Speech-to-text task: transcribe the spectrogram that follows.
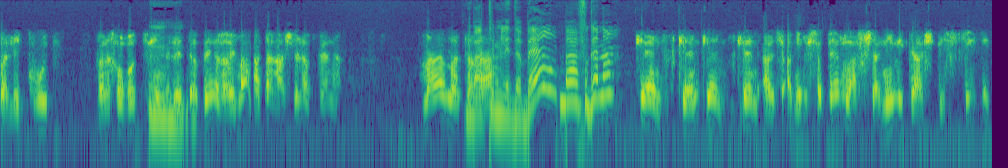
בליכוד, ואנחנו רוצים לדבר, הרי מה המטרה של הפגנה? מה המטרה? באתם לדבר בהפגנה? כן, כן, כן, כן. אז אני מספר לך שאני ניגשתי פיזית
